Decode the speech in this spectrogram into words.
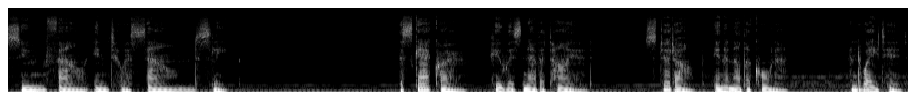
soon fell into a sound sleep. The Scarecrow, who was never tired, stood up in another corner and waited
